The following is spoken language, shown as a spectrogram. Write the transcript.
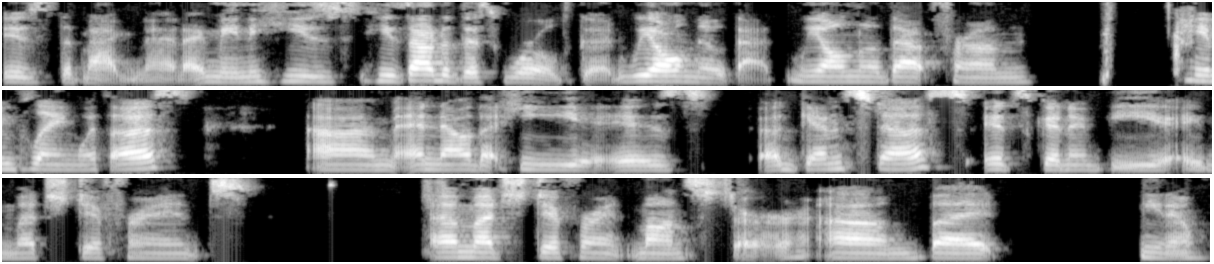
is the magnet. I mean, he's, he's out of this world good. We all know that. We all know that from him playing with us. Um, and now that he is against us, it's going to be a much different, a much different monster. Um, but you know,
